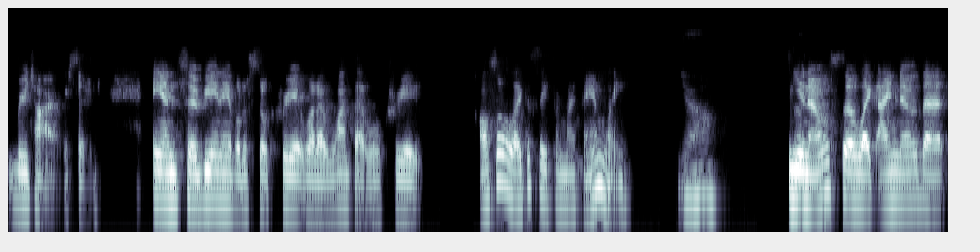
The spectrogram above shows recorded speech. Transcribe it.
retiring soon, and so being able to still create what I want that will create also a legacy for my family Yeah. you know so like i know that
